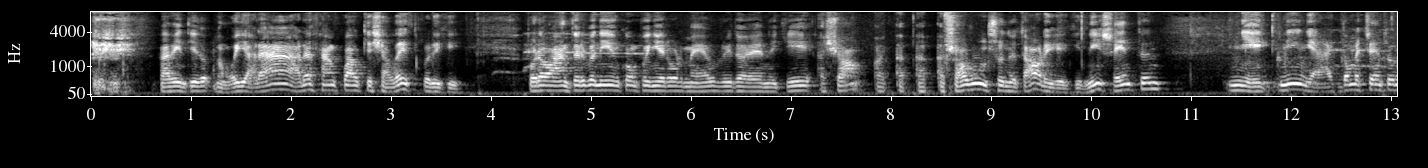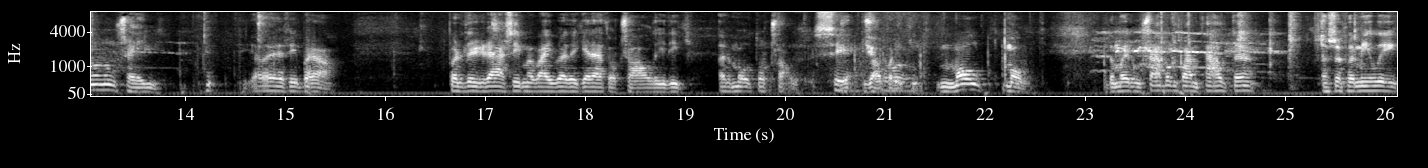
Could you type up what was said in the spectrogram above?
Fa 22... No, i ara, ara fan qualque xalet per aquí. Però antes venien companyeros meus i deien aquí, això, a, a, a, això és un sanatori aquí, ni senten ni, ni nyac, només senten un ocell. Jo deia, sí, però per desgràcia me vaig haver de quedar tot sol i dic, és molt tot sol. Sí. Jo per aquí. Molt, molt. Només ho saben quan falta a la família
